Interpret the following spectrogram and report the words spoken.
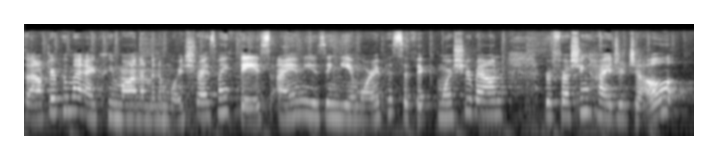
So after I put my eye cream on, I'm gonna moisturize my face. I am using the Amore Pacific Moisture Bound Refreshing Hydrogel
